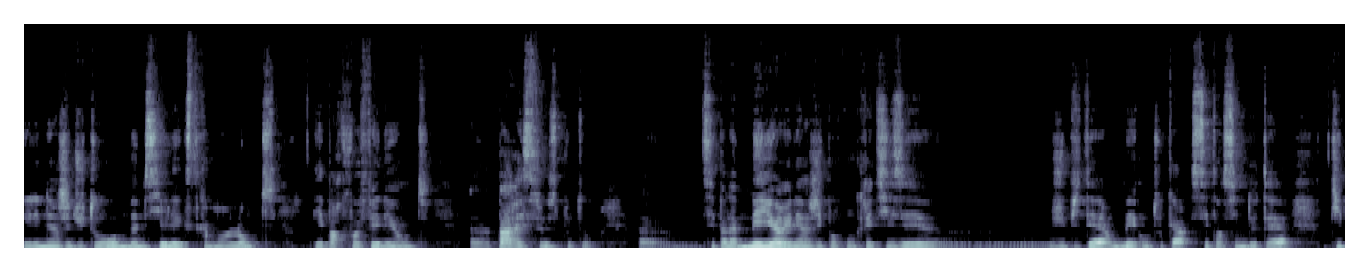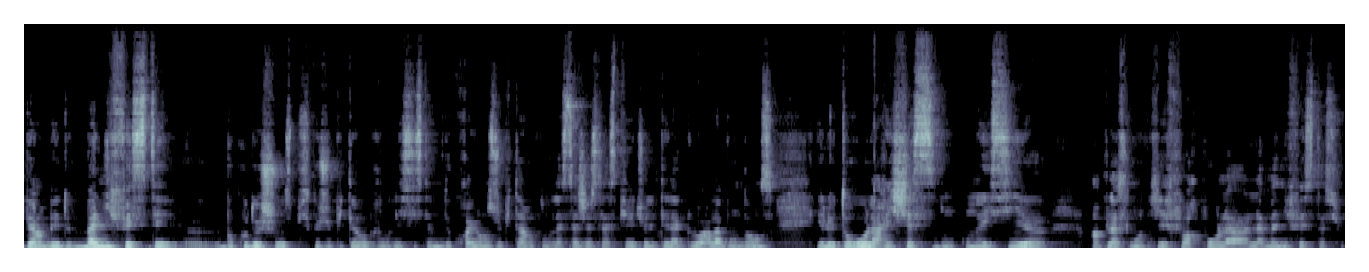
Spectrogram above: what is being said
Et l'énergie du taureau, même si elle est extrêmement lente et parfois fainéante, euh, paresseuse plutôt, euh, c'est pas la meilleure énergie pour concrétiser euh, Jupiter, mais en tout cas, c'est un signe de terre qui permet de manifester euh, beaucoup de choses, puisque Jupiter représente les systèmes de croyance, Jupiter représente la sagesse, la spiritualité, la gloire, l'abondance, et le taureau, la richesse. Donc on a ici un placement qui est fort pour la, manifestation.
